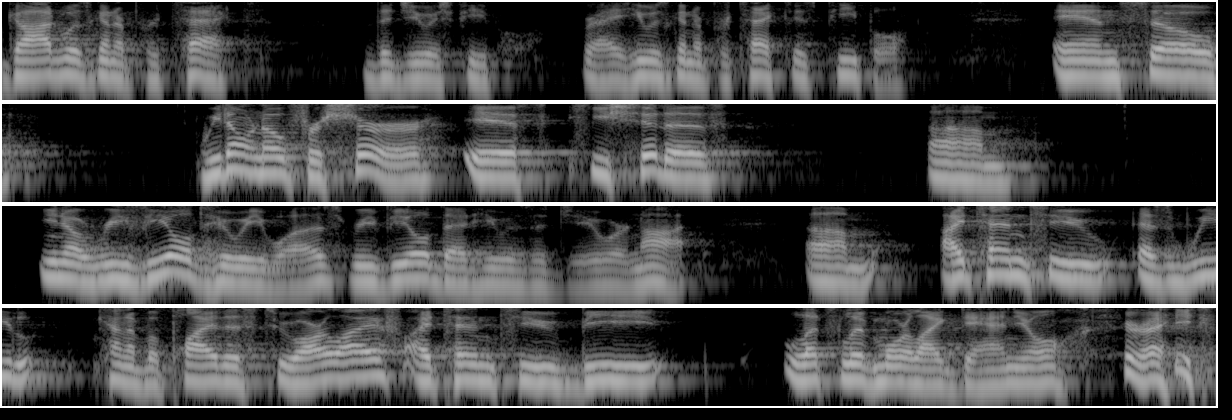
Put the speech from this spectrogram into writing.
God was going to protect the Jewish people, right? He was going to protect his people. And so we don't know for sure if he should have, um, you know, revealed who he was, revealed that he was a Jew or not. Um, I tend to, as we kind of apply this to our life, I tend to be, let's live more like Daniel, right?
